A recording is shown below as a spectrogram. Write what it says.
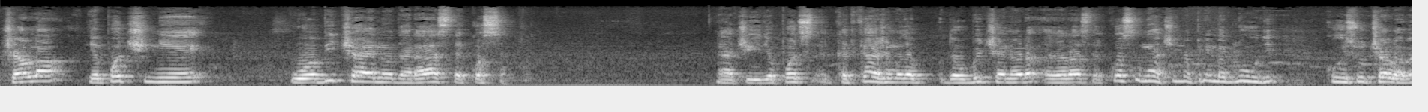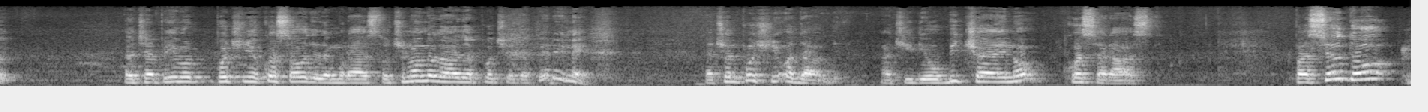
čela je počinje uobičajeno da raste kosa. Znači, kad kažemo da, da uobičajeno raste kosa, znači, na primjer, ljudi koji su čelave, Znači, na primjer, počinje kosa ovdje da mu raste. Hoće li on odavde počne da pere? Ne. Znači, on počinje odavde. Znači, gdje običajno kosa raste. Pa sve do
